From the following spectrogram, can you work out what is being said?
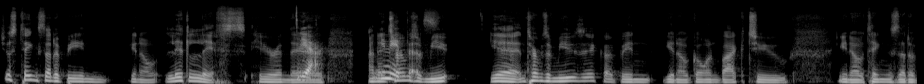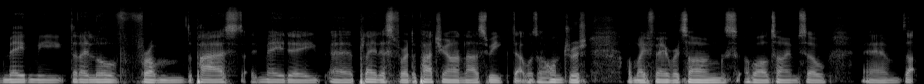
just things that have been, you know, little lifts here and there. Yeah. And in terms of mu- yeah, in terms of music, I've been, you know, going back to, you know, things that have made me that I love from the past. I made a uh, playlist for the Patreon last week that was a hundred of my favorite songs of all time. So, um, that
